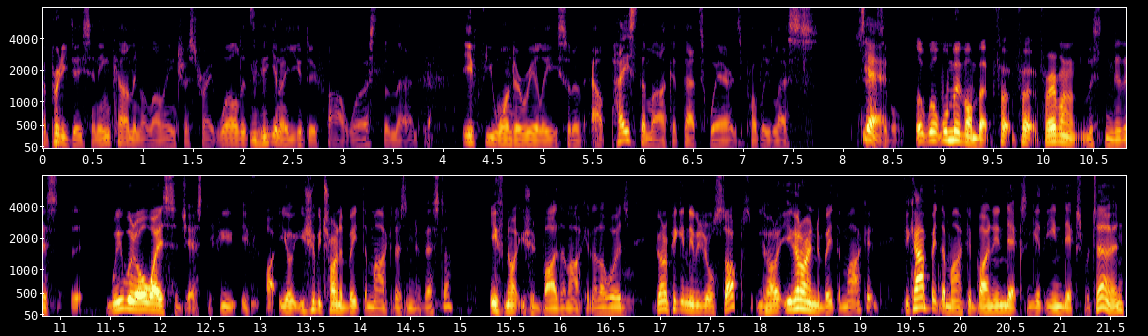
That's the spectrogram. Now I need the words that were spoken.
a pretty decent income in a low interest rate world, it's you know you could do far worse than that. If you want to really sort of outpace the market, that's where it's probably less sensible. Yeah, look, we'll, we'll move on. But for, for, for everyone listening to this, uh, we would always suggest if you if uh, you you should be trying to beat the market as an investor. If not, you should buy the market. In other words, if you want to pick individual stocks, you got you got to aim to beat the market. If you can't beat the market, buy an index and get the index return.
